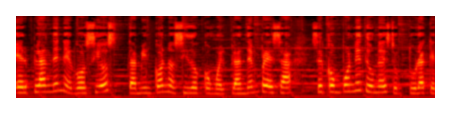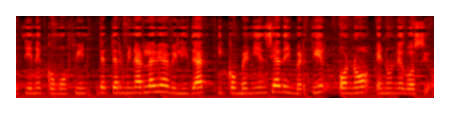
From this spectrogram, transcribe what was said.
El plan de negocios, también conocido como el plan de empresa, se compone de una estructura que tiene como fin determinar la viabilidad y conveniencia de invertir o no en un negocio.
